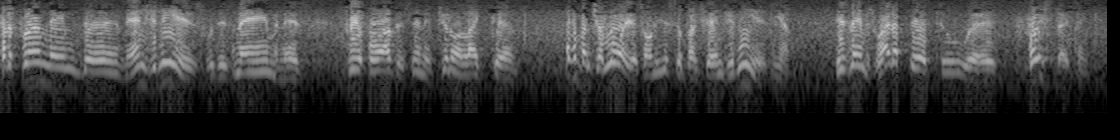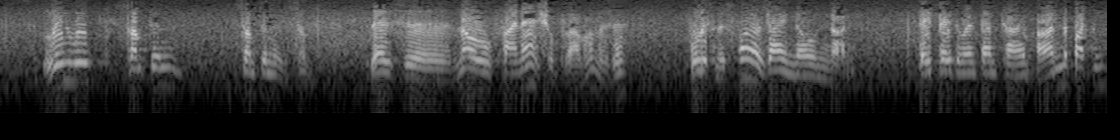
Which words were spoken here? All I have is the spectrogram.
Got a firm named uh, Engineers with his name, and there's three or four others in it. You know, like uh, like a bunch of lawyers, only just a bunch of engineers. Yeah. His name's right up there too. uh, first, I think. Linwick, something, something, and something. There's uh, no financial problem, is there? Well, listen, as far as I know, none. They pay the rent on time, on the button,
